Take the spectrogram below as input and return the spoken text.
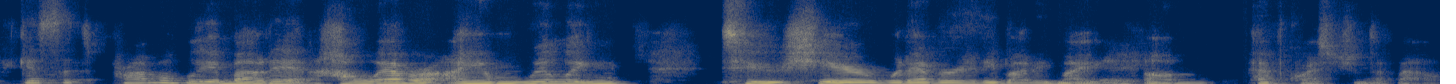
I guess that's probably about it. However, I am willing to share whatever anybody might um, have questions about.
